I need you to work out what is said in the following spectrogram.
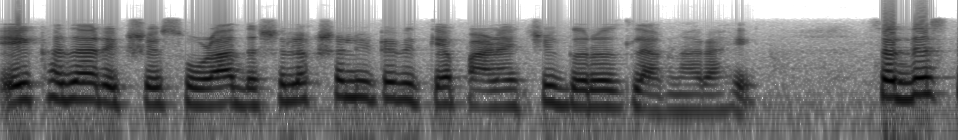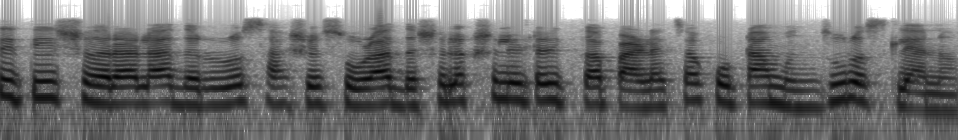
एक हजार एकशे सोळा दशलक्ष लिटर इतक्या पाण्याची गरज लागणार आहे. सद्यस्थितीत शहराला दररोज सहाशे सोळा दशलक्ष लिटर इतका पाण्याचा कोटा मंजूर असल्यानं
